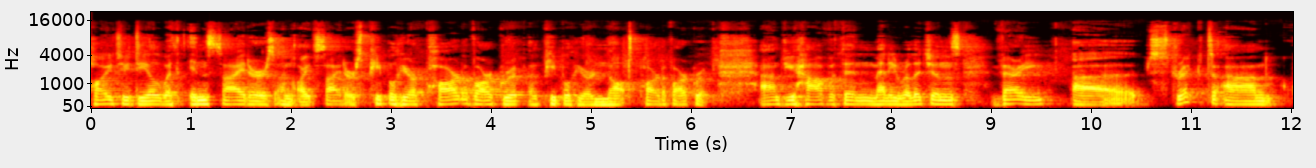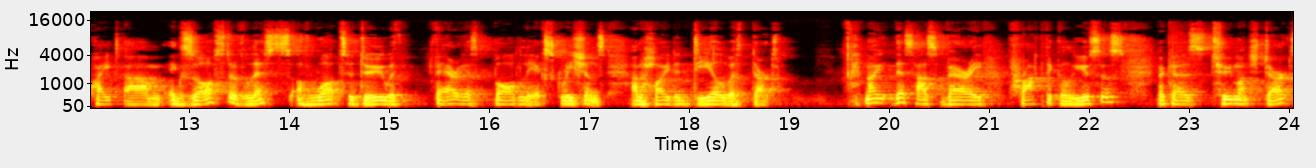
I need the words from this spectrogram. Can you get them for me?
how to deal with insiders and outsiders, people who are part of our group and people who are not part of our group. And you have within many religions very uh, strict and quite um, exhaustive lists of what to do with various bodily excretions and how to deal with dirt. Now, this has very practical uses because too much dirt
